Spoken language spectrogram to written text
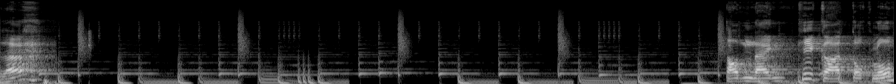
นและตำแหน่งที่กาดตกลง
